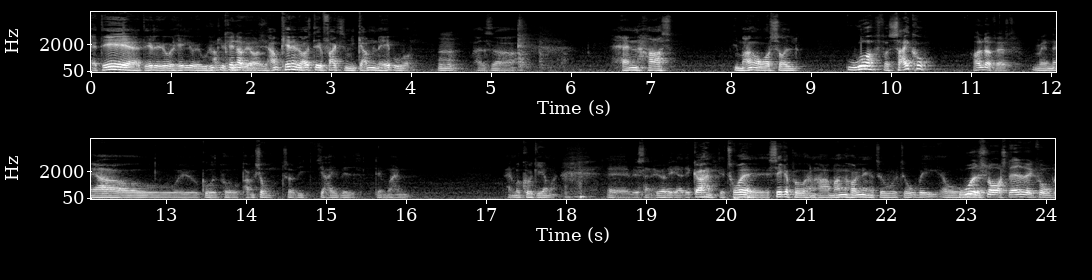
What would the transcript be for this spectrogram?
Ja, det er, det er jo helt uhyggeligt. Ham kender vi også. Ham kender vi også. Det er faktisk min gamle naboer. Mm. Altså, han har i mange år solgt uger for Seiko, Hold da fast. men er jo, jo gået på pension, så vidt jeg ved. Det må han, han må korrigere mig, øh, hvis han hører det her. Det gør han. Det tror jeg, jeg er sikker på. Han har mange holdninger til, til OB. Og, Uret slår stadigvæk for OB.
